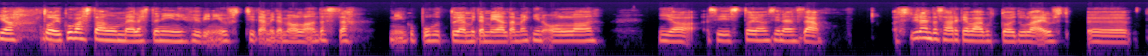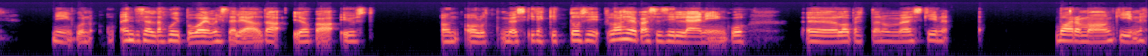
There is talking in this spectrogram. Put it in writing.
Ja toi kuvastaa mun mielestä niin hyvin just sitä, mitä me ollaan tässä niin kuin puhuttu ja mitä mieltä mekin ollaan. Ja siis toi on sinänsä sydäntä särkevää, kun toi tulee just öö, niin kuin entiseltä huippuvoimistelijalta, joka just on ollut myös itsekin tosi lahjakas ja silleen niin kuin, öö, lopettanut myöskin varmaankin,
